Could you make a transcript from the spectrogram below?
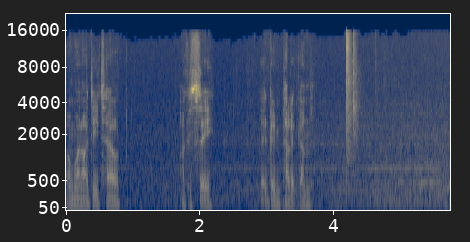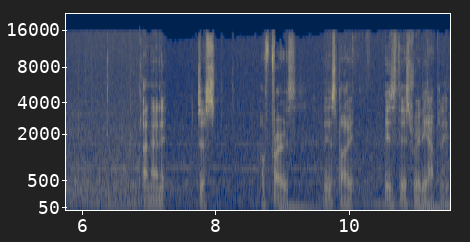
And when I detailed, I could see it had been pellet gunned. And then it just, I froze. And it's like, is this really happening?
